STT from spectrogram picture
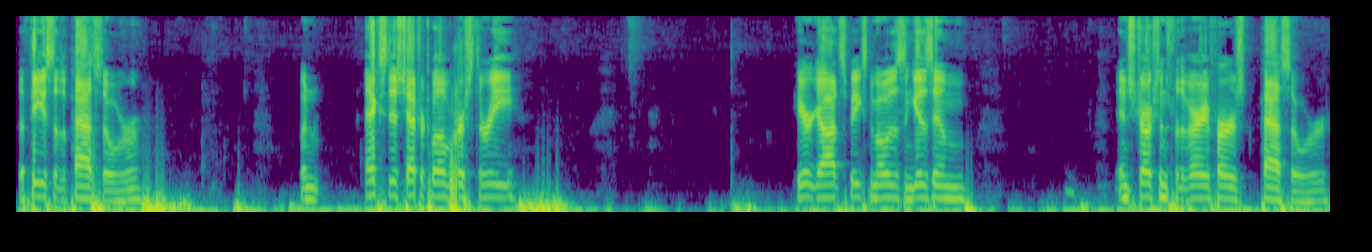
the feast of the Passover. When Exodus chapter 12, verse 3, here God speaks to Moses and gives him instructions for the very first Passover.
